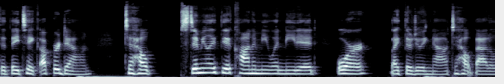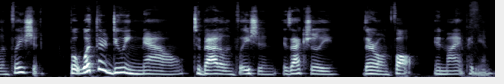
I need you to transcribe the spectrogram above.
that they take up or down to help stimulate the economy when needed, or like they're doing now to help battle inflation. But what they're doing now to battle inflation is actually their own fault, in my opinion.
